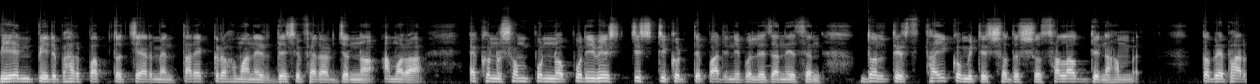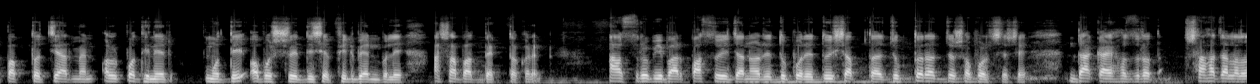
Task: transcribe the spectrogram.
বিএনপির ভারপ্রাপ্ত চেয়ারম্যান তারেক রহমানের দেশে ফেরার জন্য আমরা এখনও সম্পূর্ণ পরিবেশ সৃষ্টি করতে পারিনি বলে জানিয়েছেন দলটির স্থায়ী কমিটির সদস্য সালাউদ্দিন আহমেদ। তবে ভারপ্রাপ্ত চেয়ারম্যান অল্প দিনের মধ্যেই অবশ্যই দেশে ফিরবেন বলে আশাবাদ ব্যক্ত করেন। আজ রবিবার পাঁচই জানুয়ারি দুপুরে দুই সপ্তাহ যুক্তরাজ্য সফর শেষে ঢাকায় হজরত শাহজালাল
